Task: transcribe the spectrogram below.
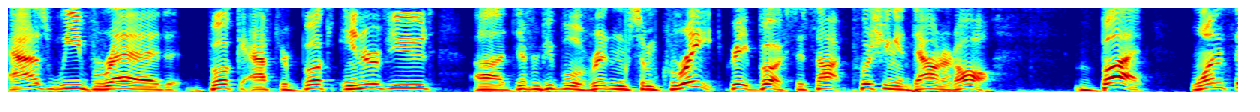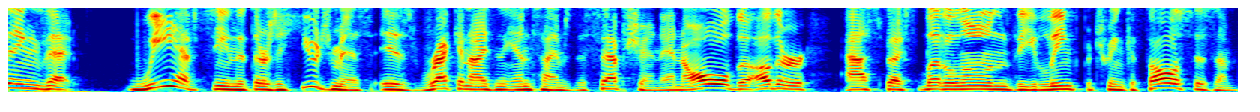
as we've read book after book, interviewed uh, different people have written some great, great books. It's not pushing it down at all. But one thing that we have seen that there's a huge miss is recognizing the end times deception and all the other aspects, let alone the link between Catholicism.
